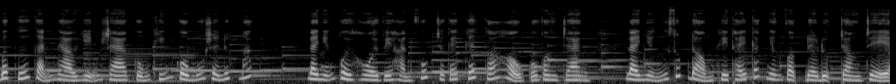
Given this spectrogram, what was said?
bất cứ cảnh nào diễn ra cũng khiến cô muốn rơi nước mắt. Là những bồi hồi vì hạnh phúc cho cái kết có hậu của Vân Trang, là những xúc động khi thấy các nhân vật đều được tròn trịa,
